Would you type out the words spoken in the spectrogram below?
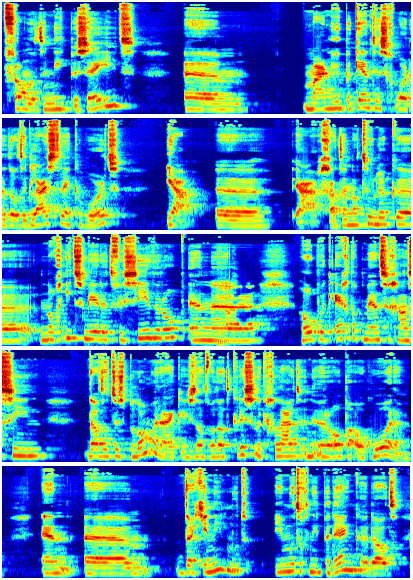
verandert er niet per se iets. Um, maar nu bekend is geworden dat ik lijsttrekker word, ja, uh, ja gaat er natuurlijk uh, nog iets meer het versier erop. En uh, ja. hoop ik echt dat mensen gaan zien dat het dus belangrijk is dat we dat christelijk geluid in Europa ook horen. En dat je niet moet, je moet toch niet bedenken dat,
